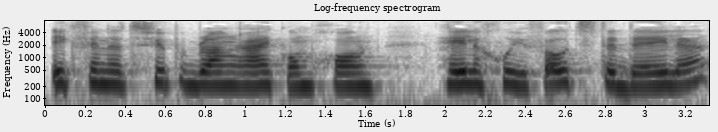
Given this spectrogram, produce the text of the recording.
ik vind het super belangrijk om gewoon hele goede foto's te delen.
